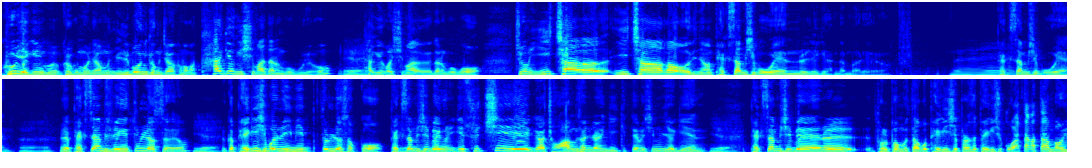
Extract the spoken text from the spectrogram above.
그 얘기는 그- 결국 뭐냐면 일본 경제가 그만큼 타격이 심하다는 거고요. 예. 타격이 심하다는 거고 지금 2차 2차가 어디냐면 135엔을 얘기한단 말이에요. 네. 135엔. 예. 그러니까 130엔이 뚫렸어요. 예. 그러니까 120엔은 이미 뚫렸었고 130엔은 이게 수치가 저항선이라는 게 있기 때문에 심리적인 예. 130엔을 돌파 못하고 128에서 129 왔다 갔다 막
